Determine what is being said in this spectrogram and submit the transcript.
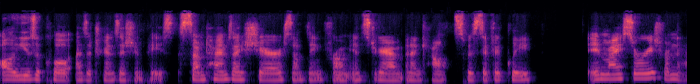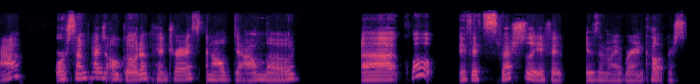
i'll use a quote as a transition piece sometimes i share something from instagram an account specifically in my stories from the app, or sometimes I'll go to Pinterest and I'll download a quote if it's especially if it is in my brand colors.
